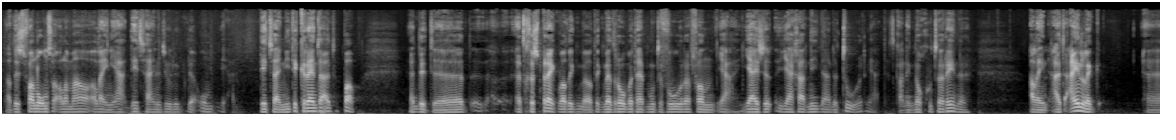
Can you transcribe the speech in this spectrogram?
Dat is van ons allemaal. Alleen ja, dit zijn natuurlijk de on, ja, dit zijn niet de krenten uit de pap. En dit, eh, het gesprek wat ik, wat ik met Robert heb moeten voeren van ja, jij, jij gaat niet naar de Tour. Ja, dat kan ik nog goed herinneren. Alleen uiteindelijk eh,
